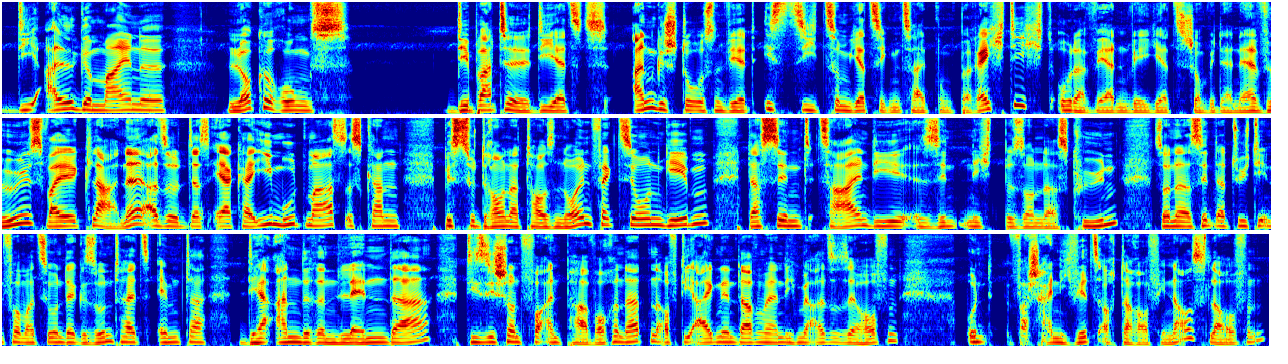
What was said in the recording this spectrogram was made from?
die allgemeine Lockerungs- Debatte, die jetzt angestoßen wird, ist sie zum jetzigen Zeitpunkt berechtigt oder werden wir jetzt schon wieder nervös? Weil klar, ne, also das RKI mutmaßt, es kann bis zu 300.000 Neuinfektionen geben. Das sind Zahlen, die sind nicht besonders kühn, sondern es sind natürlich die Informationen der Gesundheitsämter der anderen Länder, die sie schon vor ein paar Wochen hatten. Auf die eigenen darf man ja nicht mehr allzu sehr hoffen. Und wahrscheinlich wird es auch darauf hinauslaufen.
